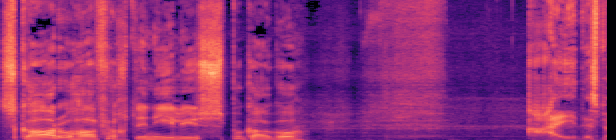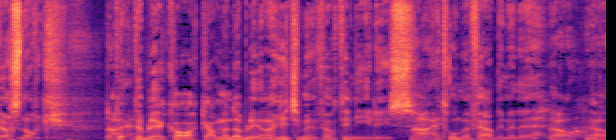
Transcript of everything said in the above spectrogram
skal du ha 49 lys på kaka? Nei, det spørs nok. Det, det blir kake, men det blir nok ikke med 49 lys. Nei. Jeg tror vi er ferdig med det. Ja. ja.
